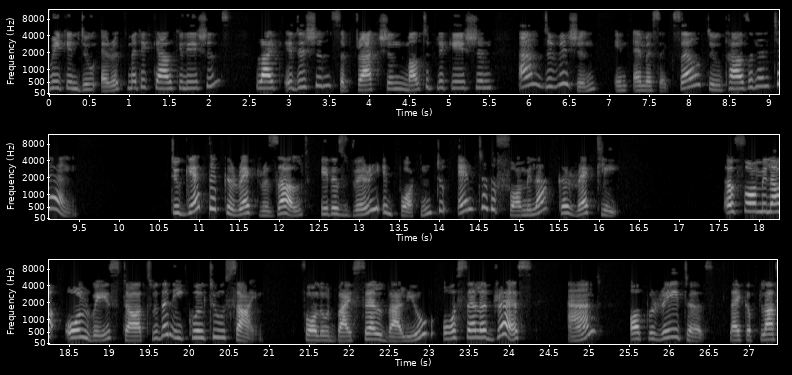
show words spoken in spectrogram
We can do arithmetic calculations like addition, subtraction, multiplication and division in MS Excel 2010. To get the correct result, it is very important to enter the formula correctly. A formula always starts with an equal to sign, followed by cell value or cell address and operators like a plus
